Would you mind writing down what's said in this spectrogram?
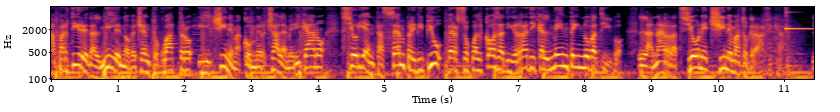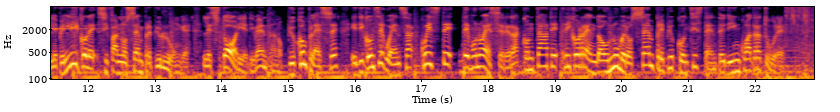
A partire dal 1904 il cinema commerciale americano si orienta sempre di più verso qualcosa di radicalmente innovativo, la narrazione cinematografica. Le pellicole si fanno sempre più lunghe, le storie diventano più complesse e di conseguenza queste devono essere raccontate ricorrendo a un numero sempre più consistente di inquadrature.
